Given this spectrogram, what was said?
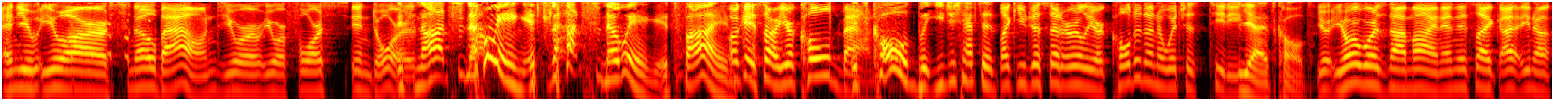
and you you are snowbound. You are you are forced indoors. It's not snowing. It's not snowing. It's fine. Okay, sorry, you're cold bound. It's cold, but you just have to Like you just said earlier, colder than a witch's titty. Yeah, it's cold. Your your words, not mine. And it's like I, you know,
